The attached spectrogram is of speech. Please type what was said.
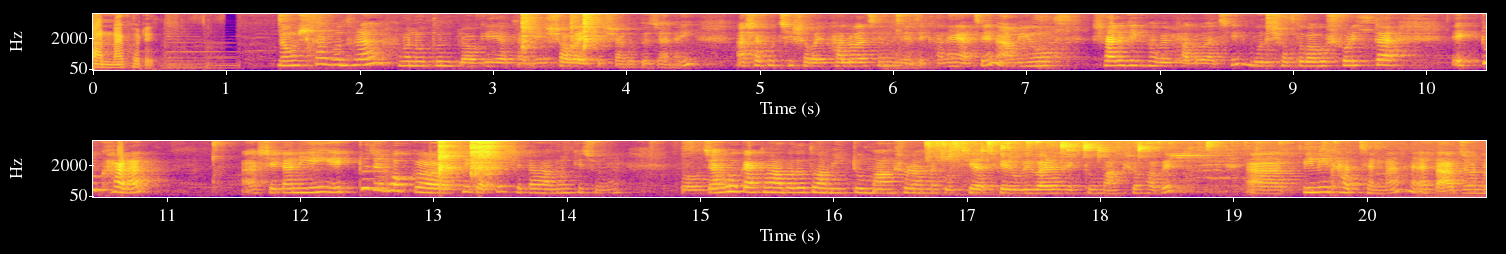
রান্নাঘরে। নমস্কার বন্ধুরা, আমার নতুন ব্লগে আপনাদের সবাইকে স্বাগত জানাই। আশা করছি সবাই ভালো আছেন, যে যেখানে আছেন। আমিও শারীরিকভাবে ভালো আছি। বোধিসত্ত্ববাবুর শরীরটা একটু খারাপ সেটা নিয়েই একটু যা হোক ঠিক আছে, সেটা এমন কিছু না। তো যাই হোক, এখন আপাতত আমি একটু মাংস রান্না করছি। আজকে রবিবারের একটু মাংস হবে। তিনি খাচ্ছেন না তার জন্য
